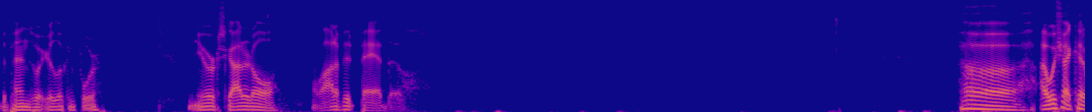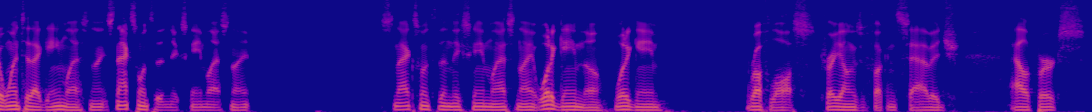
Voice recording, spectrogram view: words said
Depends what you're looking for. New York's got it all. A lot of it bad though. I wish I could have went to that game last night. Snacks went to the Knicks game last night. Snacks went to the Knicks game last night. What a game though. What a game. Rough loss. Trae Young's a fucking savage. Alec Burks,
